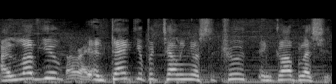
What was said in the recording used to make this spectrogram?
I love you All right. and thank you for telling us the truth and God bless you.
